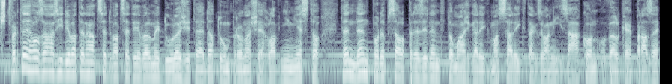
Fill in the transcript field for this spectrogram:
4. září 1920 je velmi důležité datum pro naše hlavní město. Ten den podepsal prezident Tomáš Garik Masaryk takzvaný zákon o Velké Praze.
